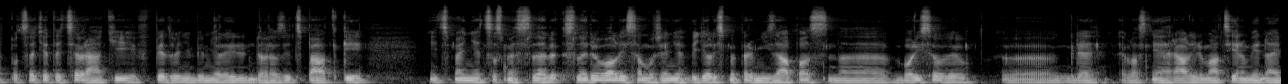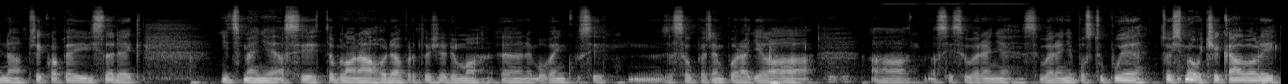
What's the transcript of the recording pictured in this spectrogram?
v podstatě teď se vrátí, v pět hodin by měli dorazit zpátky, nicméně co jsme sledovali, samozřejmě viděli jsme první zápas na Borisovi, eh, kde vlastně hráli domácí jenom jedna jedna, překvapivý výsledek, Nicméně asi to byla náhoda, protože doma eh, nebo venku si se soupeřem poradila a, a asi suverénně, suverénně postupuje, což jsme očekávali.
